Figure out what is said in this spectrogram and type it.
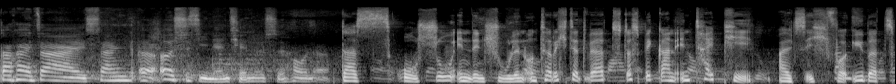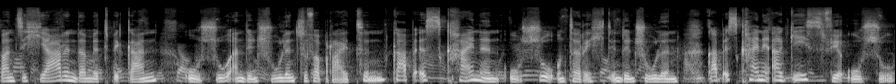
大概在三呃二十几年前的时候呢，Das Wushu in den Schulen unterrichtet wird, das begann in Taipei. Als ich vor über 20 Jahren damit begann, Wushu an den Schulen zu verbreiten, gab es keinen Wushu-Unterricht in den Schulen, gab es keine AGs für Wushu.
